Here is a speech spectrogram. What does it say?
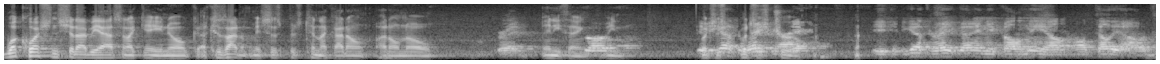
what questions should i be asking like hey you know because i don't it's just pretend like i don't i don't know Right. anything Well, i mean which is which is right true guy- If you got the right guy and you call me, I'll, I'll tell you how it's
